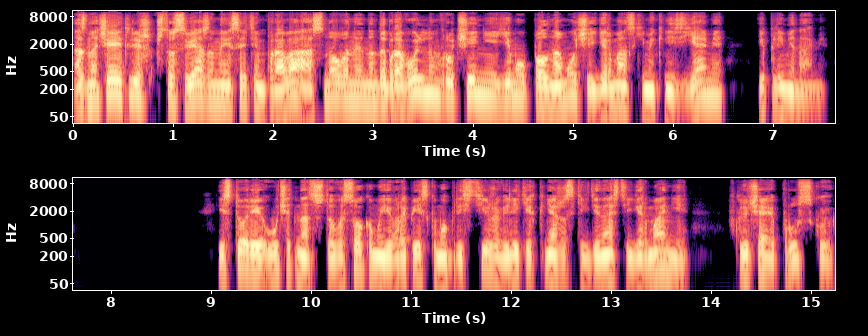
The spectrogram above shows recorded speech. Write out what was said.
означает лишь, что связанные с этим права основаны на добровольном вручении ему полномочий германскими князьями и племенами. История учит нас, что высокому европейскому престижу великих княжеских династий Германии, включая прусскую,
